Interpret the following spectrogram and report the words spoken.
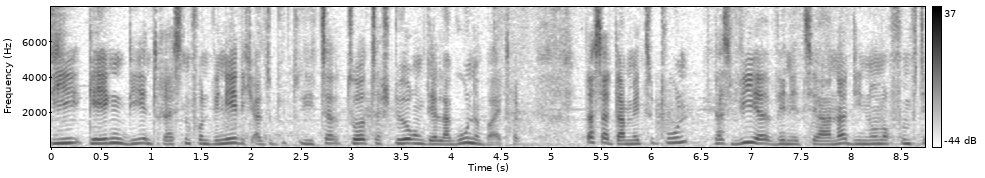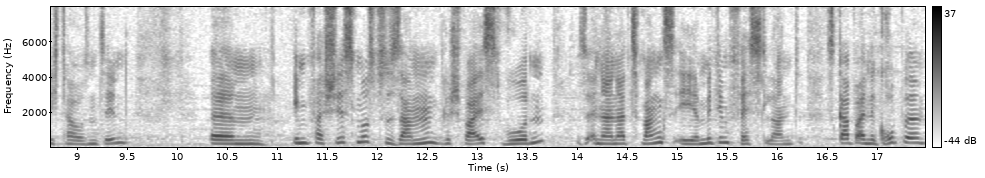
die gegen die Interessen von Venedig, also die, zur Zerstörung der Lagune beiträgt? Das hat damit zu tun, dass wir Venezianer, die nur noch 50.000 sind, ähm, im Faschismus zusammengeschweißt wurden, also in einer Zwangsehe mit dem Festland. Es gab eine Gruppe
